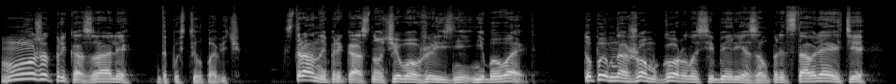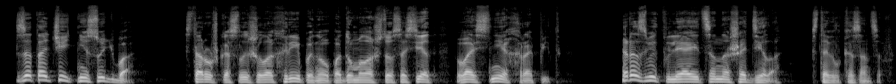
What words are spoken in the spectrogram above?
«Может, приказали», – допустил Бабич. «Странный приказ, но чего в жизни не бывает. Тупым ножом горло себе резал, представляете? Заточить не судьба». Старушка слышала хрипы, но подумала, что сосед во сне храпит. «Разветвляется наше дело», – вставил Казанцев.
